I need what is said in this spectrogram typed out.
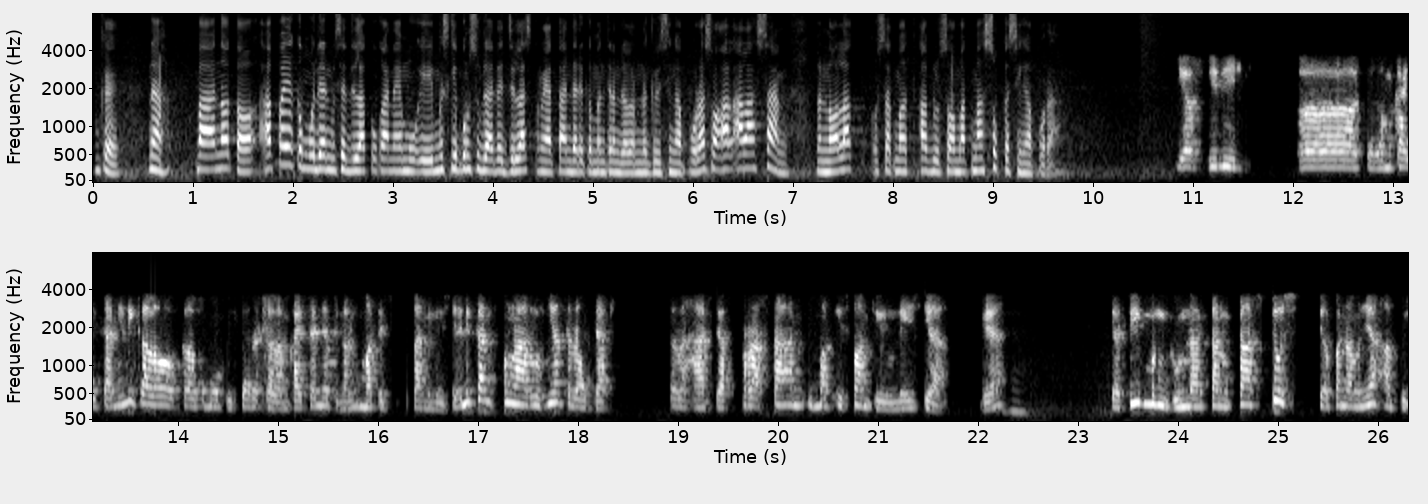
Oke, nah Pak Noto, apa yang kemudian bisa dilakukan MUI meskipun sudah ada jelas pernyataan dari Kementerian Dalam Negeri Singapura soal alasan menolak Ustadz Abdul Somad masuk ke Singapura? Ya begini, eh, dalam kaitan ini kalau kalau mau bicara dalam kaitannya dengan umat Islam Indonesia, ini kan pengaruhnya terhadap terhadap perasaan umat Islam di Indonesia, ya. Jadi menggunakan kasus siapa namanya Abdul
